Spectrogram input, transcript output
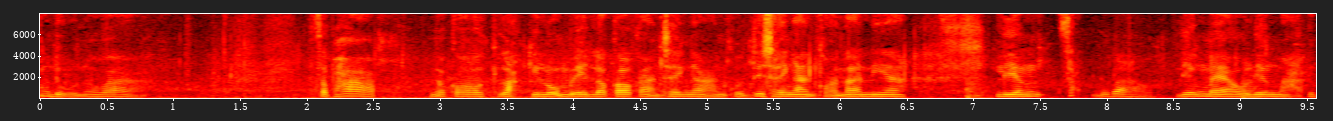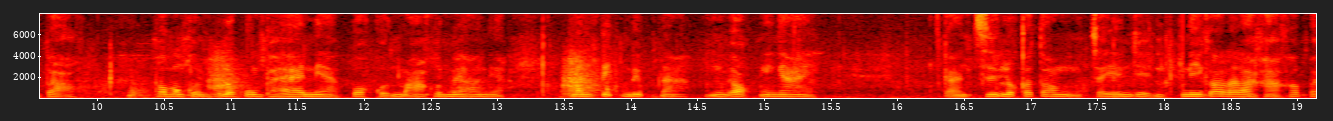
ต้องดูนะว่า สภาพแล้วก็หลักกิโลเมตร แล้วก็การใช้งานคนที่ใช้งานก่อนหน้านี้เลี้ยงสัตว์หรือเปล่า เลี้ยงแมวเลี้ยงหมาหรือเปล่า เพราะบางคนโรคภูมิแพ้เนี่ย พวกขนหมาขนแมวเนี่ย มันติดหนึบนะ มันออกง่ายๆ การซื้อรถก็ต้องใจเย็นๆ นี่ก็ราคาเข้าไป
